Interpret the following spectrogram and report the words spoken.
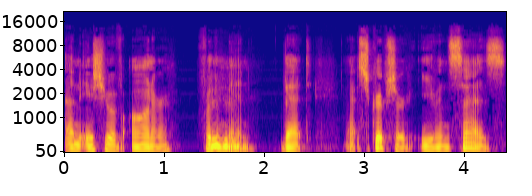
an issue of honor for the men that uh, scripture even says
